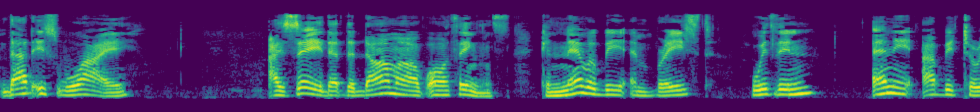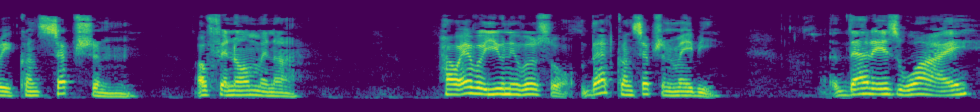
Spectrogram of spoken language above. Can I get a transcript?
That is why I say that the Dharma of all things can never be embraced within any arbitrary conception of phenomena, however universal that conception may be. That is why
